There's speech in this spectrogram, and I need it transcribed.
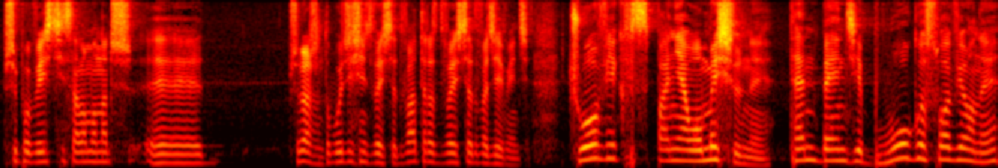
Przypowieści Salomona przepraszam, to było 10:22, teraz 22:9. Człowiek wspaniałomyślny, ten będzie błogosławiony,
